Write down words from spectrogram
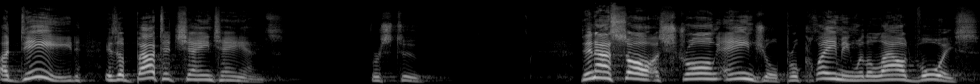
A deed is about to change hands. Verse 2. Then I saw a strong angel proclaiming with a loud voice,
